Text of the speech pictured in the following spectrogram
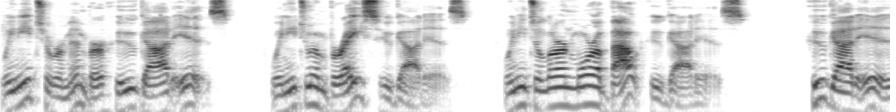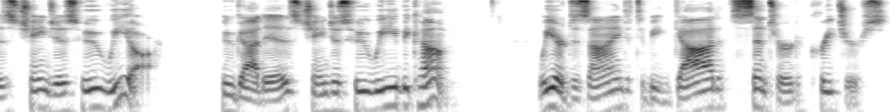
we need to remember who God is. We need to embrace who God is. We need to learn more about who God is. Who God is changes who we are. Who God is changes who we become. We are designed to be God centered creatures.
